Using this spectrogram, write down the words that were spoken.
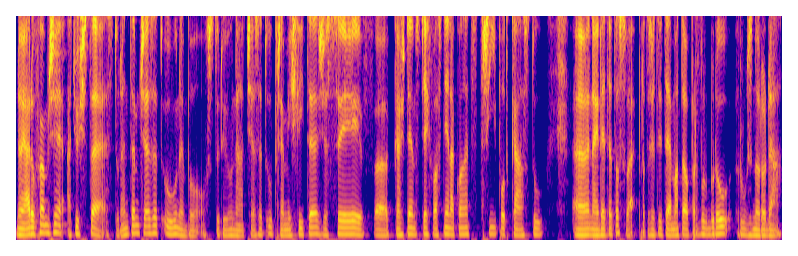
No já doufám, že ať už jste studentem ČZU nebo o studiu na ČZU přemýšlíte, že si v každém z těch vlastně nakonec tří podcastů e, najdete to své, protože ty témata opravdu budou různorodá.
